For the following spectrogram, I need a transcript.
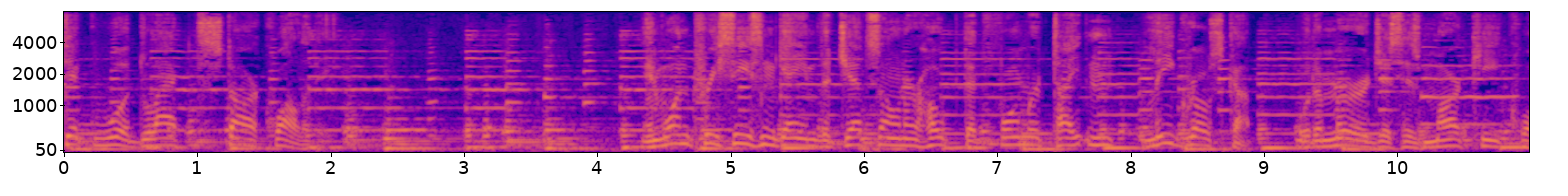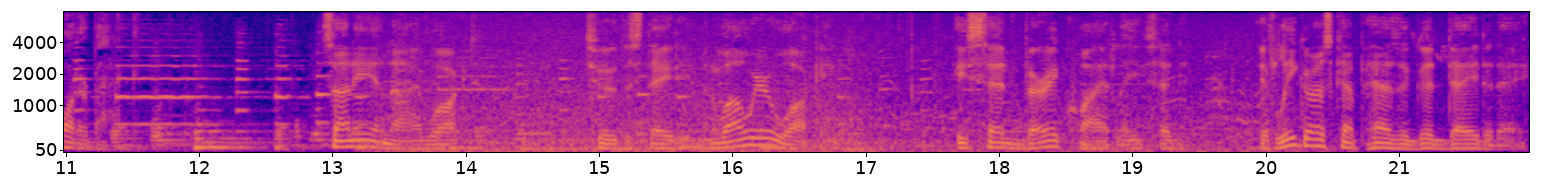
Dick Wood lacked star quality. In one preseason game, the Jets owner hoped that former Titan Lee Grosscup would emerge as his marquee quarterback. Sonny and I walked to the stadium, and while we were walking, he said very quietly, he said, if Lee Grosscup has a good day today,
